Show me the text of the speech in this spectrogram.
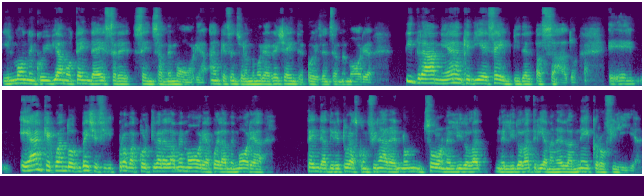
il mondo in cui viviamo tende a essere senza memoria, anche senza una memoria recente poi senza memoria di drammi e anche di esempi del passato. E, e, anche quando invece si prova a coltivare la memoria, poi la memoria tende addirittura a sconfinare non solo nell'idola, nell'idolatria, ma nella necrofilia.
